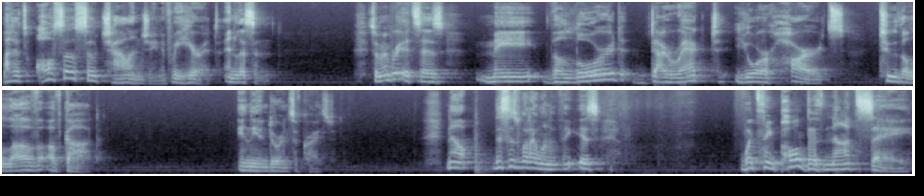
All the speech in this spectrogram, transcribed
but it's also so challenging if we hear it and listen. So remember, it says, May the Lord direct your hearts to the love of God in the endurance of Christ. Now, this is what I want to think is what St. Paul does not say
